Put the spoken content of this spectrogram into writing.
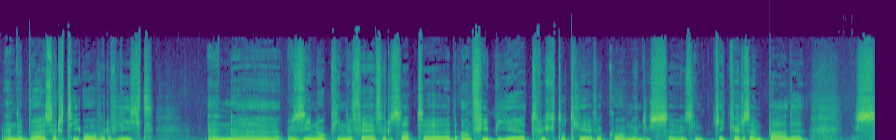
en de buizerd die overvliegt. En we zien ook in de vijvers dat de amfibieën terug tot leven komen. Dus we zien kikkers en paden. Dus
